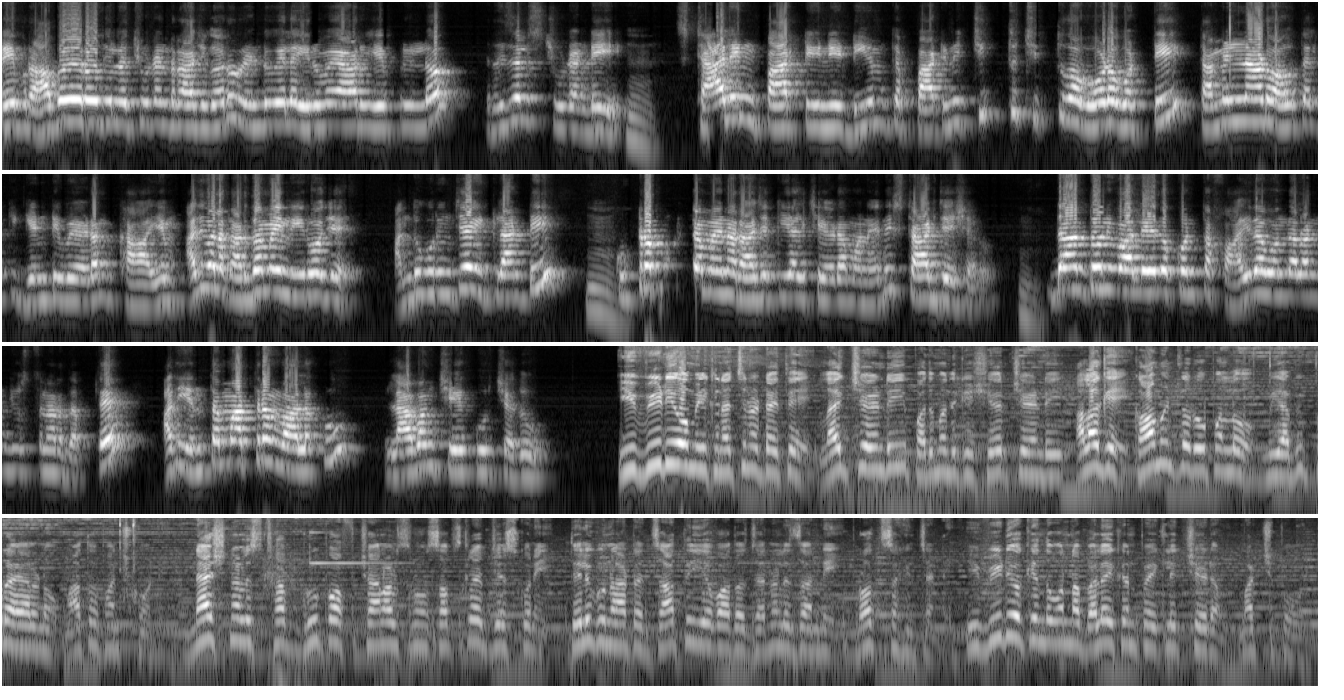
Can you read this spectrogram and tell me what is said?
రేపు రాబోయే రోజుల్లో చూడండి రాజు గారు రెండు వేల ఇరవై ఆరు ఏప్రిల్లో రిజల్ట్స్ చూడండి. స్టాలిన్ పార్టీని డిఎంకే పార్టీని చిత్తు చిత్తుగా ఓడగొట్టి తమిళనాడు అవతలికి గెంటి వేయడం ఖాయం. అది వాళ్ళకి అర్థమైంది ఈ రోజే. అందు గురించే ఇట్లాంటి ఉమ్, కుట్రపూరితమైన రాజకీయాలు చేయడం అనేది స్టార్ట్ చేశారు. దాంతో వాళ్ళు ఏదో కొంత ఫాయిదా పొందాలని చూస్తున్నారు తప్పితే అది ఎంత మాత్రం వాళ్ళకు లాభం చేకూర్చదు. ఈ వీడియో మీకు నచ్చినట్టయితే లైక్ చేయండి పది మందికి షేర్ చేయండి అలాగే కామెంట్ల రూపంలో మీ అభిప్రాయాలను మాతో పంచుకోండి. నేషనలిస్ట్ హబ్ గ్రూప్ ఆఫ్ ఛానల్స్ను సబ్స్క్రైబ్ చేసుకుని తెలుగునాట జాతీయవాద జర్నలిజాన్ని ప్రోత్సహించండి. ఈ వీడియో కింద ఉన్న బెల్ ఐకాన్ పై క్లిక్ చేయడం మర్చిపోవద్దు.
